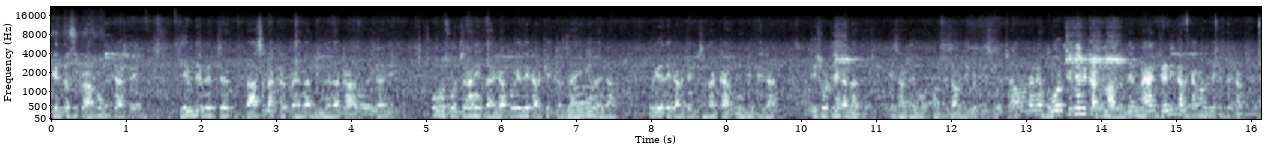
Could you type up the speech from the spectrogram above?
ਕੇਂਦਰ ਸਰਕਾਰ ਨੂੰ ਕਰਦੇ ਜੇਬ ਦੇ ਵਿੱਚ 10 ਲੱਖ ਰੁਪਏ ਦਾ ਬੀਮੇ ਦਾ ਕਾਰਡ ਹੋਏਗਾ ਜੀ। ਉਹਨੂੰ ਸੋਚਣਾ ਨਹੀਂ ਪਏਗਾ ਕੋਈ ਇਹਦੇ ਕਰਕੇ ਕਰਜ਼ਾਈ ਨਹੀਂ ਹੋਏਗਾ ਕੋਈ ਇਹਦੇ ਕਰਕੇ ਕਿਸੇ ਦਾ ਘਰ ਨਹੀਂ ਵਿਕੇਗਾ। ਇਹ ਛੋਟੀਆਂ ਗੱਲਾਂ ਨੇ ਇਹ ਸਾਡੇ ਮੁੱਖ ਮੰਤਰੀ ਸਾਹਿਬ ਦੀ ਵੱਡੀ ਸੋਚ ਹੈ ਔਰ ਉਹਨਾਂ ਨੇ ਹੋਰ ਕਿਤੇ ਵੀ ਕੱਟ ਲਾ ਦਿੰਦੇ। ਮੈਂ ਜਿਹੜੀ ਗੱਲ ਕਰਨਾ ਉਹਦੇ ਕਿਤੇ ਕੱਟ ਦਿੰਦਾ।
